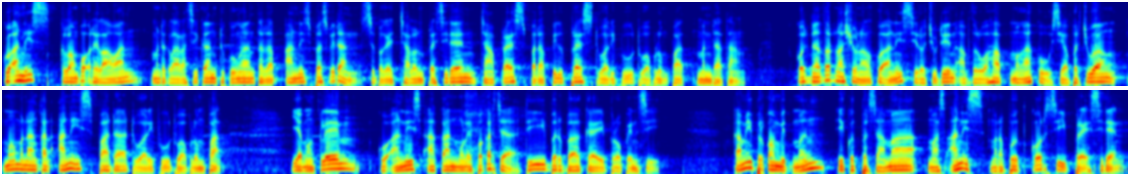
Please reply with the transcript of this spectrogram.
Go Anies, kelompok relawan mendeklarasikan dukungan terhadap Anies Baswedan sebagai calon presiden capres pada Pilpres 2024 mendatang. Koordinator Nasional Anies Sirojudin Abdul Wahab mengaku siap berjuang memenangkan Anies pada 2024. Ia mengklaim Anies akan mulai bekerja di berbagai provinsi. Kami berkomitmen ikut bersama Mas Anies merebut kursi presiden.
